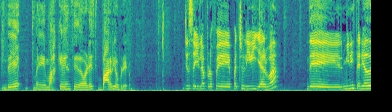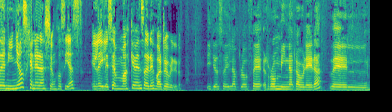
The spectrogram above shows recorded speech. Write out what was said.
de eh, Más que Vencedores, Barrio Obrero. Yo soy la profe Pacholi Villalba del Ministerio de Niños Generación Josías en la iglesia Más que Vencedores Barrio Obrero. Y yo soy la profe Romina Cabrera del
